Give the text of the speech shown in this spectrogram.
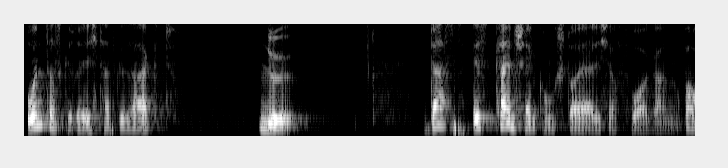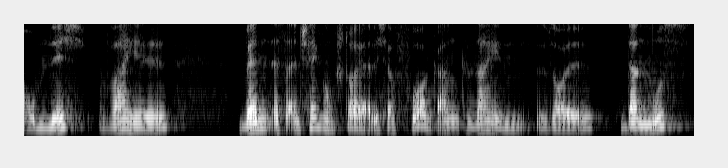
und das Gericht hat gesagt, nö, das ist kein schenkungssteuerlicher Vorgang. Warum nicht? Weil, wenn es ein schenkungssteuerlicher Vorgang sein soll, dann muss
